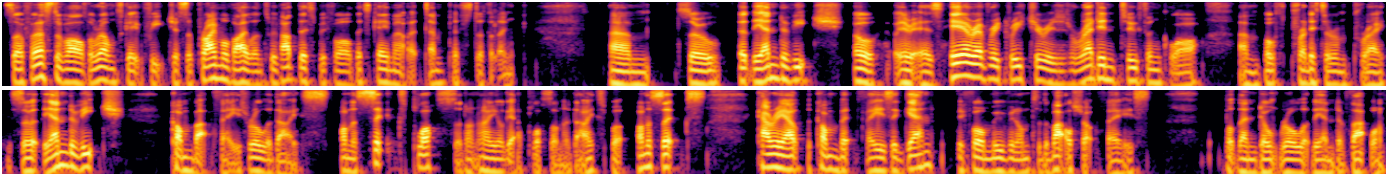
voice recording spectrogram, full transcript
so first of all, the Realmscape feature. So primal violence. We've had this before. This came out at Tempest, I think. Um. So at the end of each, oh, here it is. Here, every creature is red in tooth and claw, and both predator and prey. So at the end of each combat phase, roll a dice on a six plus. I don't know how you'll get a plus on a dice, but on a six, carry out the combat phase again before moving on to the battle shot phase. but then don't roll at the end of that one.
